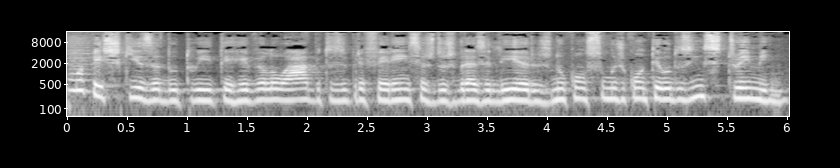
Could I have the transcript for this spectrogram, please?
Uma pesquisa do Twitter revelou hábitos e preferências dos brasileiros no consumo de conteúdos em streaming.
